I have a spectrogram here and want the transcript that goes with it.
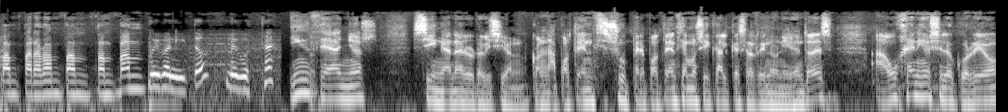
pam para pam pam pam pam. Muy bonito, me gusta. 15 años sin ganar Eurovisión, con la potencia, superpotencia musical que es el Reino Unido. Entonces, a un genio se le ocurrió,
